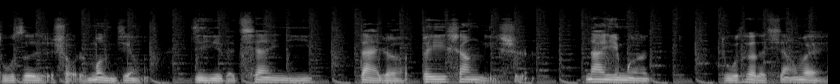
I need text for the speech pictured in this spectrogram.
独自守着梦境，记忆的迁移，带着悲伤离世，那一抹独特的香味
